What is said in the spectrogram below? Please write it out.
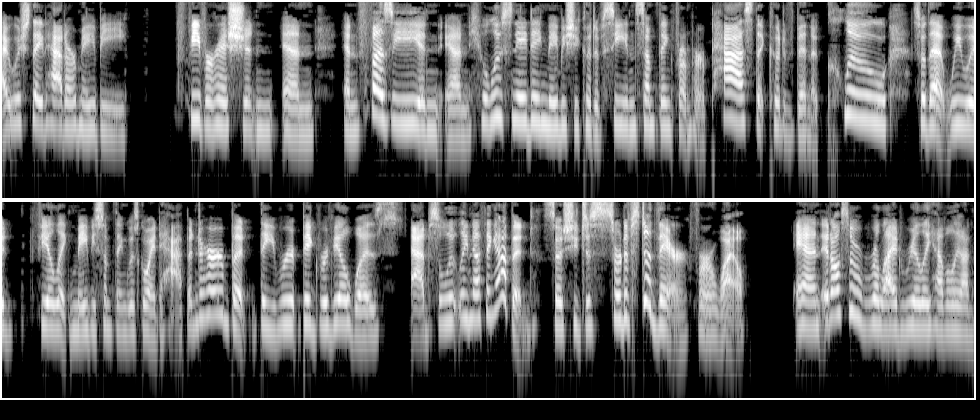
I wish they'd had her maybe feverish and and and fuzzy and and hallucinating. Maybe she could have seen something from her past that could have been a clue, so that we would feel like maybe something was going to happen to her. But the re- big reveal was absolutely nothing happened. So she just sort of stood there for a while. And it also relied really heavily on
